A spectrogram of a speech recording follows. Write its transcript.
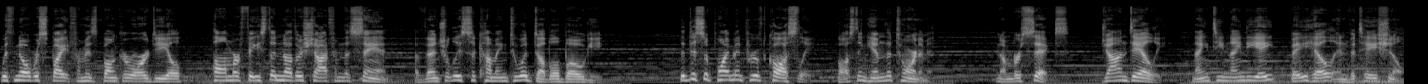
With no respite from his bunker ordeal, Palmer faced another shot from the sand, eventually succumbing to a double bogey. The disappointment proved costly, costing him the tournament. Number 6. John Daly, 1998 Bay Hill Invitational.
